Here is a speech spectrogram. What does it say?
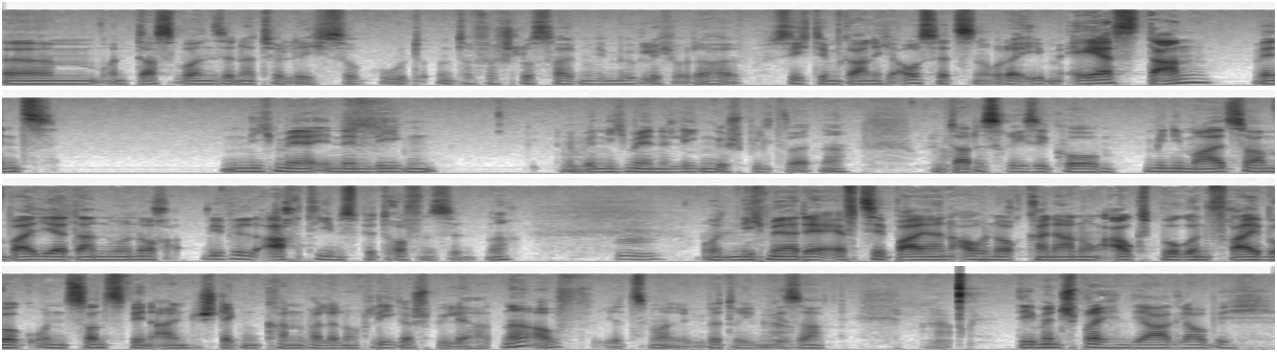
Ähm, und das wollen sie natürlich so gut unter Verschluss halten wie möglich oder halt sich dem gar nicht aussetzen oder eben erst dann, wenn es nicht mehr in den Ligen, mhm. wenn nicht mehr in den Ligen gespielt wird, ne? Und ja. da das Risiko minimal zu haben, weil ja dann nur noch, wie viel, acht Teams betroffen sind, ne? Mhm. Und nicht mehr der FC Bayern auch noch, keine Ahnung, Augsburg und Freiburg und sonst wen einstecken kann, weil er noch Ligaspiele hat, ne? Auf jetzt mal übertrieben ja. gesagt. Ja. Dementsprechend, ja, glaube ich,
